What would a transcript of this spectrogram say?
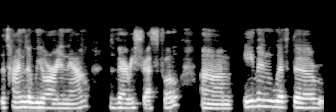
the times that we are in now, very stressful. Um, even with the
